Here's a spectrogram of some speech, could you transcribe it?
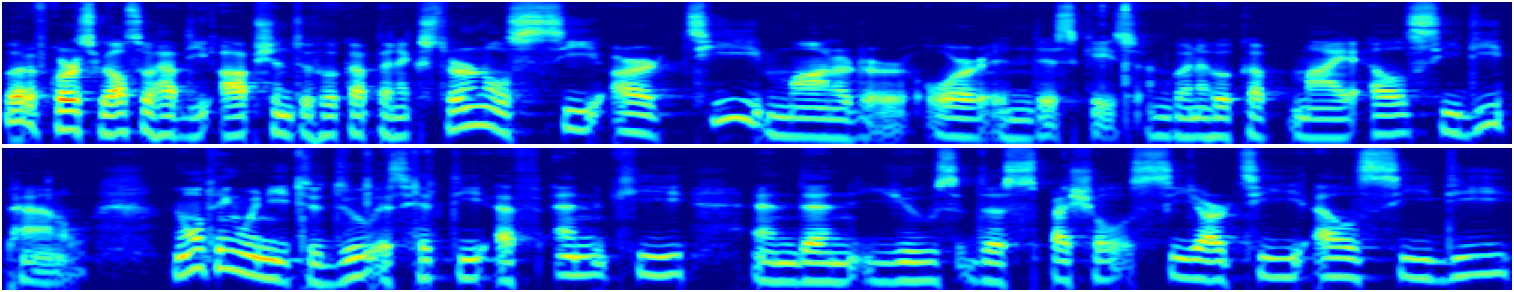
But of course, we also have the option to hook up an external CRT monitor, or in this case, I'm going to hook up my LCD panel. The only thing we need to do is hit the FN key and then use the special CRT LCD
